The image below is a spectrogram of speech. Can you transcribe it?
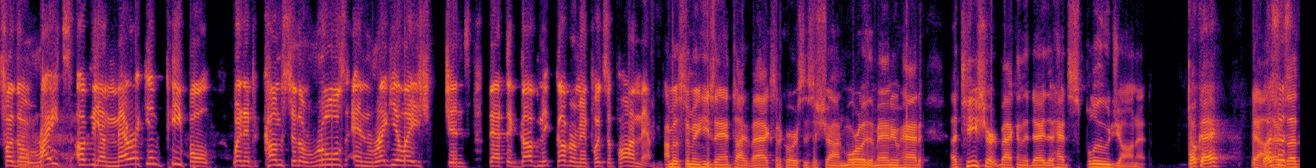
for the oh rights of the American people when it comes to the rules and regulations that the government government puts upon them. I'm assuming he's anti-vax, and of course, this is Sean Morley, the man who had a T-shirt back in the day that had splooge on it. Okay. Yeah, Let's that-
